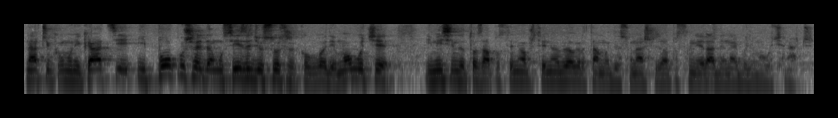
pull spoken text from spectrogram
način komunikacije i pokušaj da mu se izađe u susret koliko god je moguće i mislim da to zaposleni opštine u Beograd, tamo gde su naši zaposleni, rade na najbolji mogući način.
